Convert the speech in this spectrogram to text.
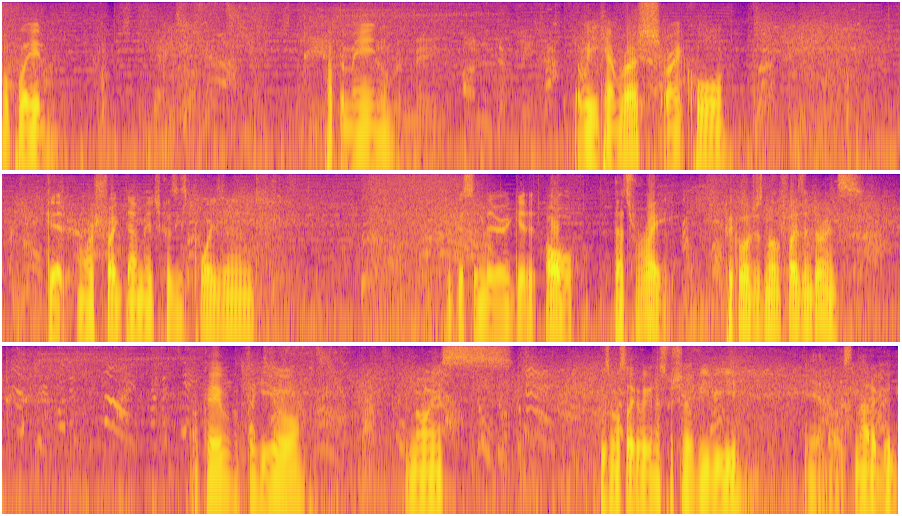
Well played. Pop the main. That way he can't rush. Alright, cool. Get more strike damage because he's poisoned. Get this in there, get it. Oh, that's right. Piccolo just nullifies endurance. Okay, we pop the heal. Nice. He's most likely gonna switch into VB. Yeah, no, it's not a good,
